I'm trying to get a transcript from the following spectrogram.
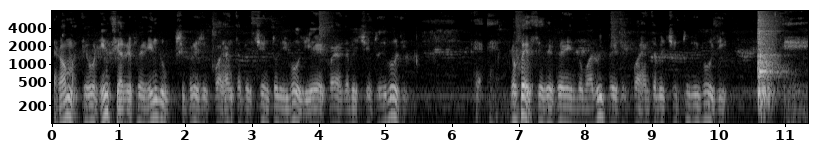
però Matteo Renzi al referendum si è preso il 40% dei voti, eh, il 40% dei voti. Eh, lo perse il referendum, ma lui prese il 40% dei voti. Eh,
